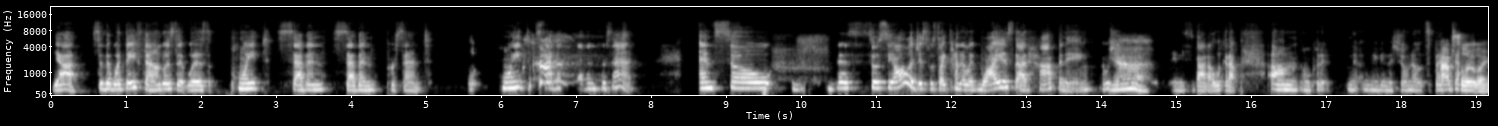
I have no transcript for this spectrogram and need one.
Yeah. So that what they found was it was 0.77%. 0.77%. and so the sociologist was like kind of like, why is that happening? I wish yeah. I name is bad. I'll look it up. Um, I'll put it maybe in the show notes. But uh, absolutely, uh,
